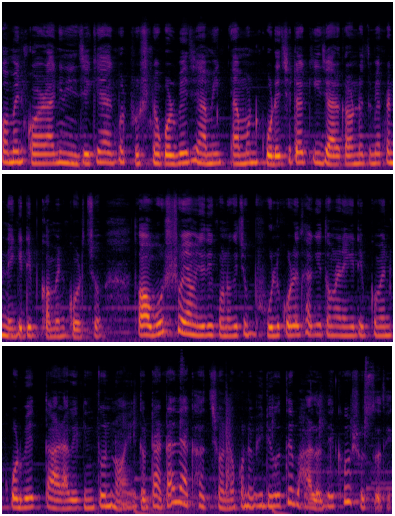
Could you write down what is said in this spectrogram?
কমেন্ট করার আগে নিজেকে একবার প্রশ্ন করবে যে আমি এমন করেছিটা কি যার কারণে তুমি একটা নেগেটিভ কমেন্ট করছ? তো অবশ্যই আমি যদি কোনো কিছু ভুল করে থাকি তোমরা নেগেটিভ কমেন্ট করবে, তার আগে কিন্তু নয়। তো টাটা দেখাচ্ছ অন্য কোনো ভিডিওতে ভালো দেখো সুস্থ থেকো।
